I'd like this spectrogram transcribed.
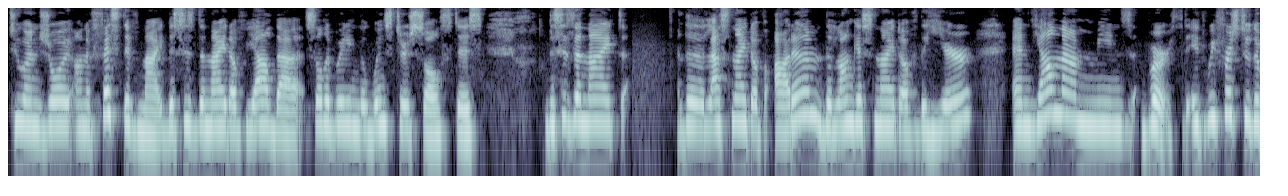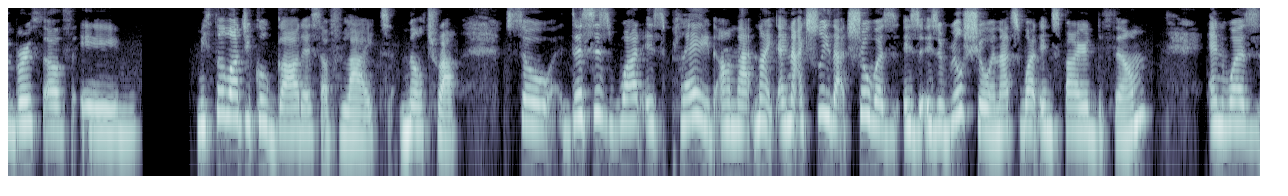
to enjoy on a festive night. This is the night of yalda celebrating the winter solstice. This is a night the last night of autumn the longest night of the year and yalda means birth it refers to the birth of a mythological goddess of light mithra so this is what is played on that night. And actually that show was is, is a real show and that's what inspired the film and was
